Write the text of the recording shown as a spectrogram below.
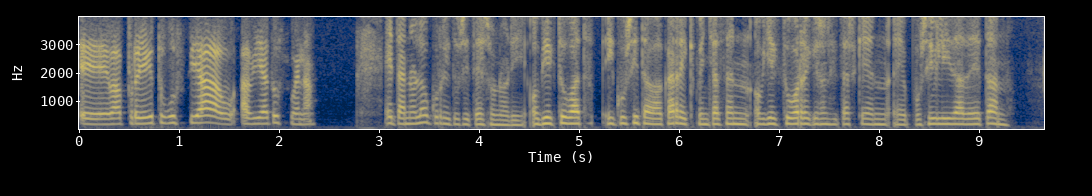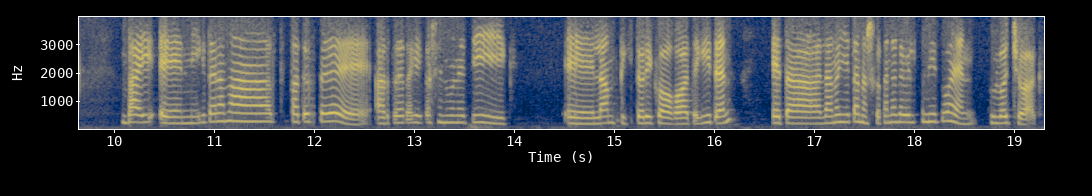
e, ba, proiektu guztia hau abiatu zuena. Eta nola okurritu zitzaizun hori? Obiektu bat ikusita bakarrik, pentsatzen obiektu horrek izan zitazken e, posibilidadeetan? Bai, e, nik dara batez ere, arte ikasi nuenetik e, lan piktorikoago bat egiten, eta lan horietan askotan erabiltzen dituen zulotxoak.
